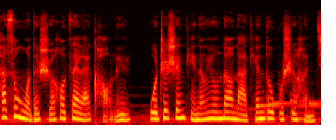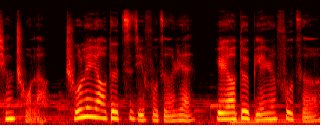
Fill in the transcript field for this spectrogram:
他送我的时候再来考虑。我这身体能用到哪天都不是很清楚了。除了要对自己负责任，也要对别人负责。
